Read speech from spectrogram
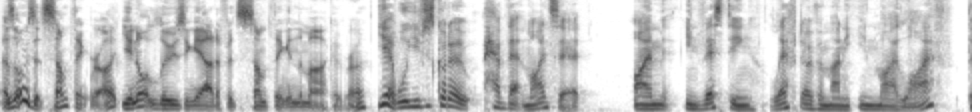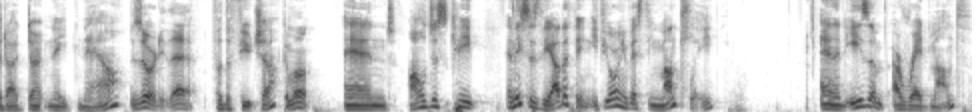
As long as it's something, right? You're not losing out if it's something in the market, right? Yeah, well, you've just got to have that mindset. I'm investing leftover money in my life that I don't need now It's already there. for the future. Come on. And I'll just keep, and this is the other thing if you're investing monthly and it is a, a red month,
